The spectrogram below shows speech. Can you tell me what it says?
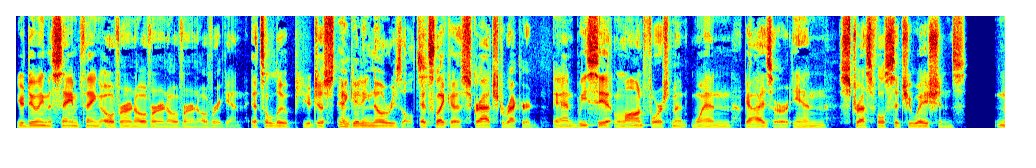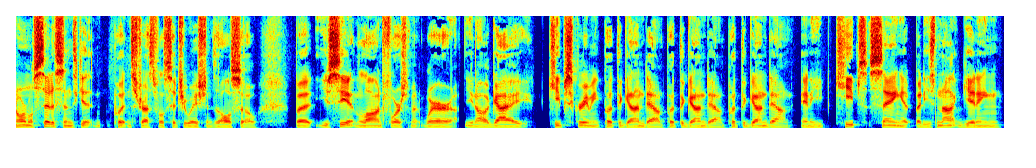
You're doing the same thing over and over and over and over again. It's a loop. You're just. And getting no results. It's like a scratched record. And we see it in law enforcement when guys are in stressful situations normal citizens get put in stressful situations also but you see it in law enforcement where you know a guy keeps screaming put the gun down put the gun down put the gun down and he keeps saying it but he's not getting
